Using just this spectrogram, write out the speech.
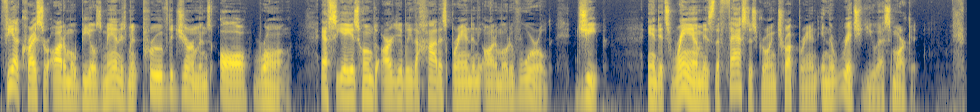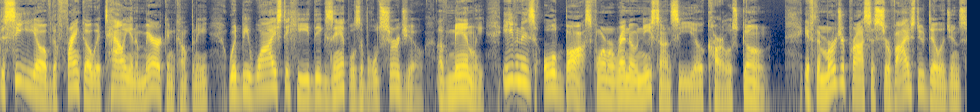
Fiat Chrysler Automobiles management proved the Germans all wrong. FCA is home to arguably the hottest brand in the automotive world, Jeep and its Ram is the fastest growing truck brand in the rich U.S. market. The CEO of the Franco Italian American company would be wise to heed the examples of old Sergio, of Manley, even his old boss, former Renault Nissan CEO Carlos Ghosn. If the merger process survives due diligence,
